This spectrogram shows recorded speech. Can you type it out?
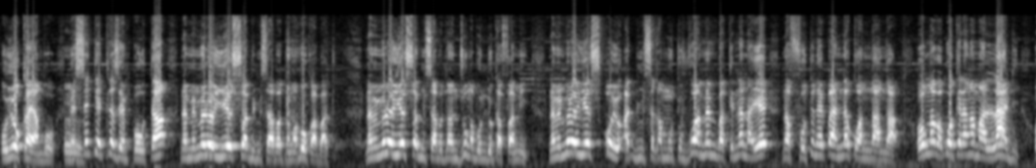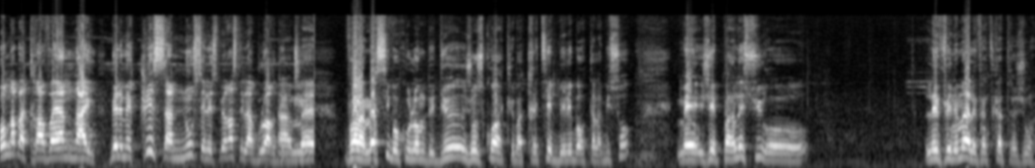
oyoka yango mm. mais ce qui est très important na memelo yesu abimisaka bato na maboko ya bato na memelo yesu abimisaka bato na nzunga bondoki ya famille na memelo yesu oyo abimisaka motu voi meme bakenda na ye na foto na ye epai ya ndako ya nganga oyo ngai babwakela ngai maladi oyo ngai batravaya ngai bieleme christ a nous c'est l'espérance de la gloire de Amen. dieu voilà merci beaucoup l'homme de dieu j'ose croire que chrétien ebele baotala biso mais j'ai parlé sur euh, l'événement le 24 juin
